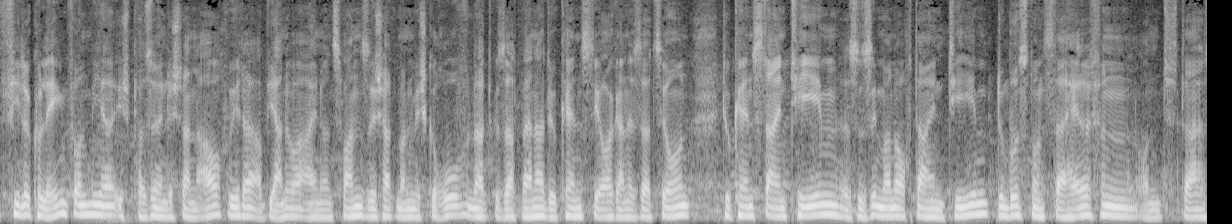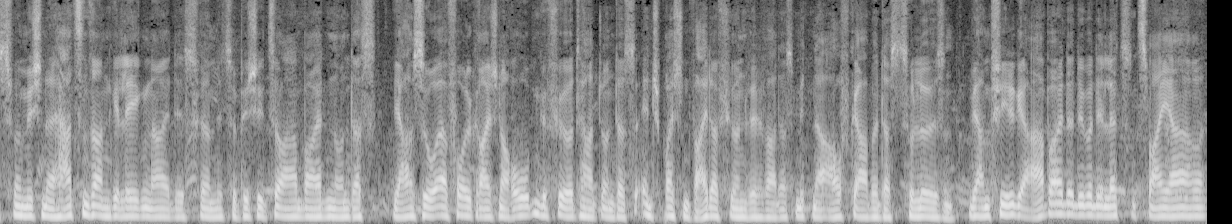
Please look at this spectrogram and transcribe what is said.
viele Kollegen von mir, ich persönlich dann auch wieder, ab Januar 21 hat man mich gerufen und hat gesagt, Werner, du kennst die Organisation, du kennst dein Team, es ist immer noch dein Team, du musst uns da helfen und da es für mich eine Herzensangelegenheit ist, für Mitsubishi zu arbeiten und das ja so erfolgreich nach oben geführt hat und das entsprechend weiterführen will, war das mit einer Aufgabe, das zu lösen. Wir haben viel gearbeitet über die letzten zwei Jahre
